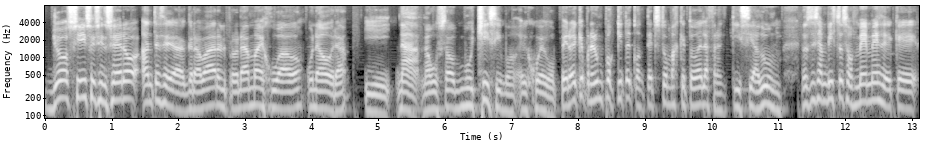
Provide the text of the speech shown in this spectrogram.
Yo sí, soy sincero, antes de grabar el programa he jugado una hora y nada, me ha gustado muchísimo el juego, pero hay que poner un poquito de contexto más que todo de la franquicia Doom. No sé si han visto esos memes de que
